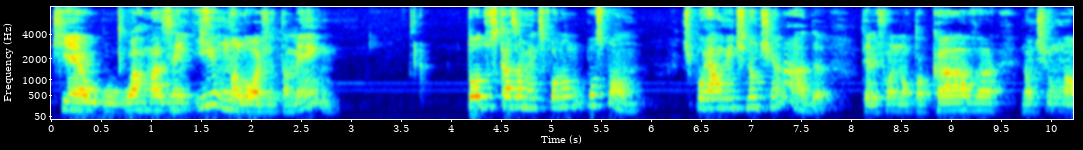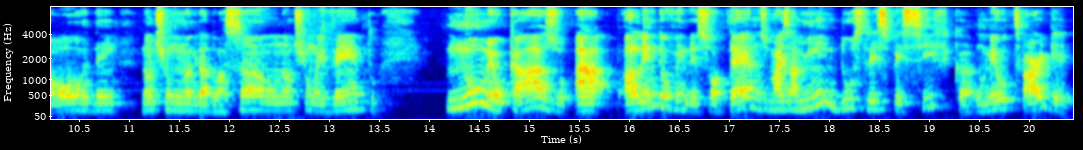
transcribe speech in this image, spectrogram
que é o, o armazém e uma loja também, todos os casamentos foram postpostos. Tipo, realmente não tinha nada. O telefone não tocava, não tinha uma ordem, não tinha uma graduação, não tinha um evento. No meu caso, a, além de eu vender só ternos, mas a minha indústria específica, o meu target,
